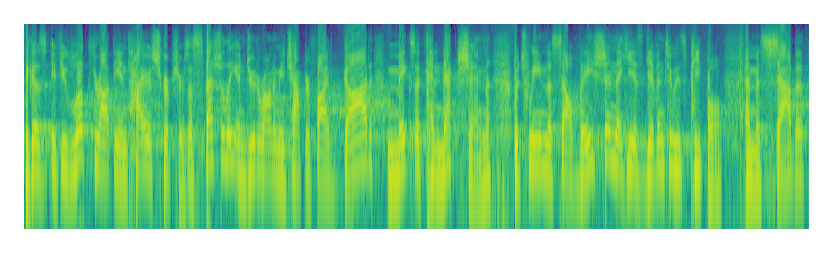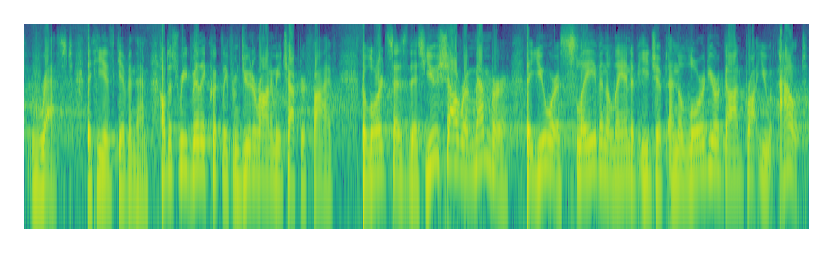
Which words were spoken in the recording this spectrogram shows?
Because if you look throughout the entire scriptures, especially in Deuteronomy chapter 5, God makes a connection between the salvation that He has given to His people and the Sabbath rest that He has given them. I'll just read really quickly from Deuteronomy chapter 5. The Lord says this You shall remember that you were a slave in the land of Egypt, and the Lord your God brought you out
